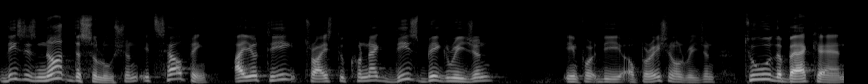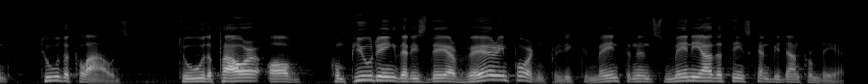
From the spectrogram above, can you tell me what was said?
this is not the solution, it's helping. IoT tries to connect this big region, the operational region, to the back end, to the clouds, to the power of computing that is there, very important, predictive maintenance, many other things can be done from there.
